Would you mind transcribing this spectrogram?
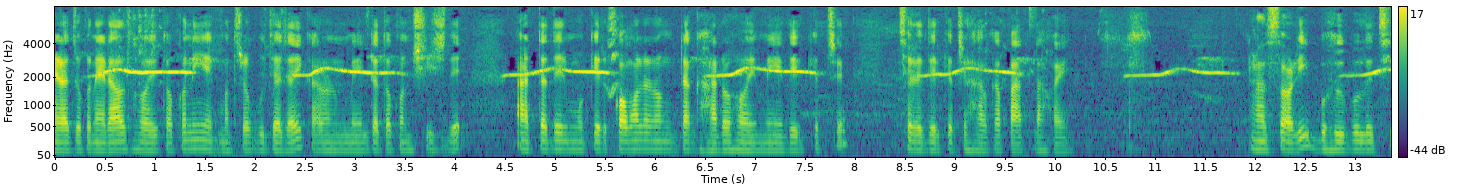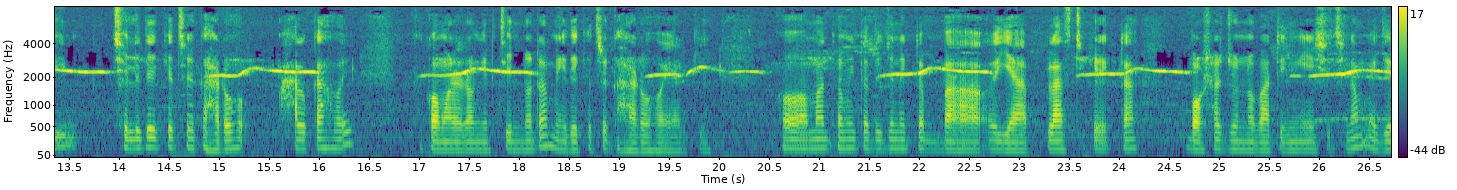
এরা যখন অ্যাডাল্ট হয় তখনই একমাত্র বোঝা যায়, কারণ মেলটা তখন শীষ দেয়। আর তাদের মুখের কমলা রঙটা গাঢ় হয় মেয়েদের ক্ষেত্রে। ছেলেদের ক্ষেত্রে হালকা পাতলা হয়। সরি ভুল বলেছি। ছেলেদের ক্ষেত্রে গাঢ় হালকা হয়, কমলা রঙের চিহ্নটা মেয়েদের ক্ষেত্রে গাঢ় হয় আর কি। আমার আমি তাদের জন্য একটা বা, ইয়া, প্লাস্টিকের একটা বসার জন্য বাটি নিয়ে এসেছিলাম, এই যে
